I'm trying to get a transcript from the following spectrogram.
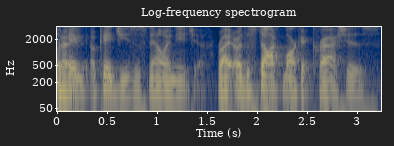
Okay, Right. okay, Jesus, now I need you. Right? Or the stock market crashes.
